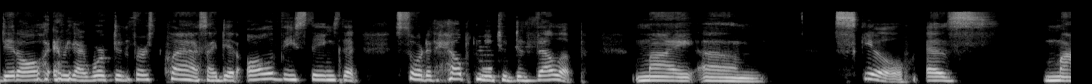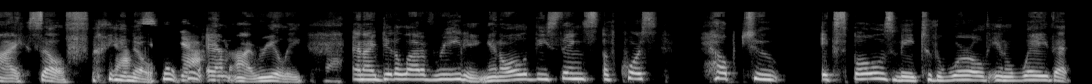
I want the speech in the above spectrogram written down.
did all everything. I worked in first class. I did all of these things that sort of helped me to develop my um, skill as myself yes. you know who, who, am i really yeah. and i did a lot of reading and all of these things of course helped to expose me to the world in a way that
